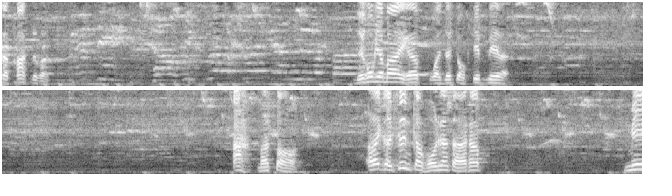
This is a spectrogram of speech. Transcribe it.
สักพักดีกว่อนเดี๋ยวคงจะมาอีกครับกว่าจะจบคลิปนี้แหละอะ มาต่อ อะไรเกิดขึ้นกับโหนกระแสครับ มี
